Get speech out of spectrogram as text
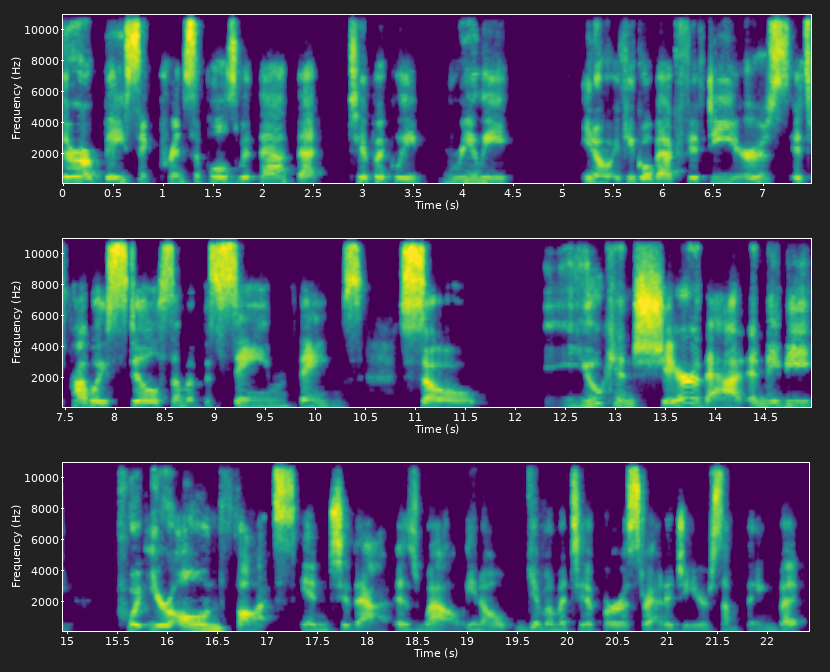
there are basic principles with that that typically really you know if you go back 50 years it's probably still some of the same things so you can share that and maybe put your own thoughts into that as well you know give them a tip or a strategy or something but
